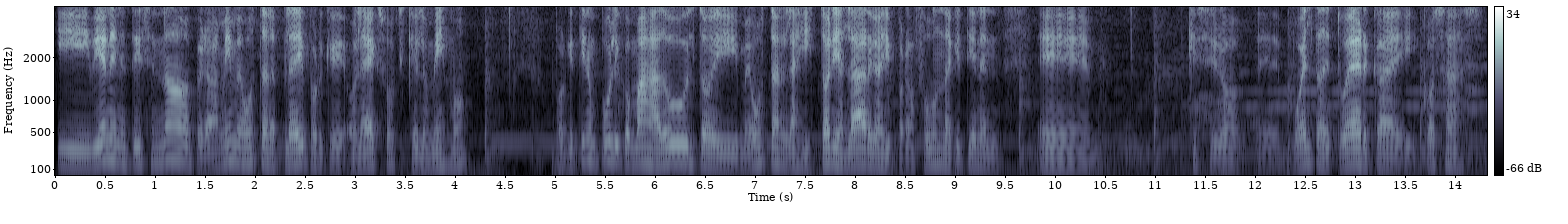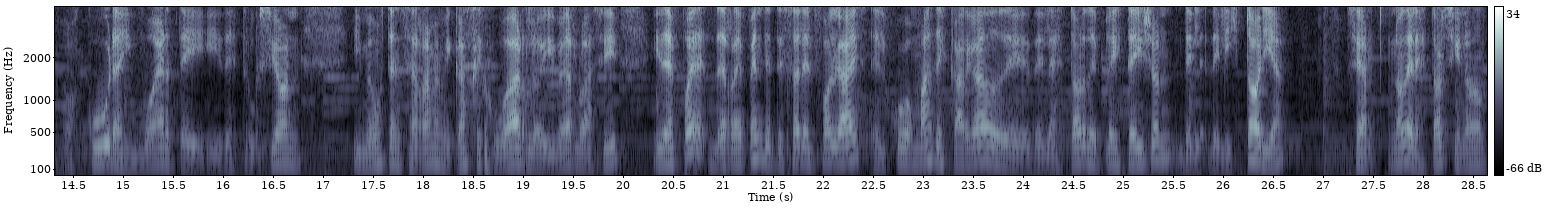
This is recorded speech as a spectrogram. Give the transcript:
y vienen y te dicen, no, pero a mí me gusta la Play porque, o la Xbox, que es lo mismo, porque tiene un público más adulto y me gustan las historias largas y profundas que tienen... Eh, qué sé yo, eh, vuelta de tuerca y cosas oscuras y muerte y, destrucción. Y me gusta encerrarme en mi casa y jugarlo y verlo así. Y después de repente te sale el Fall Guys, el juego más descargado de, la store de PlayStation, de, la historia. O sea, no de la store, sino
